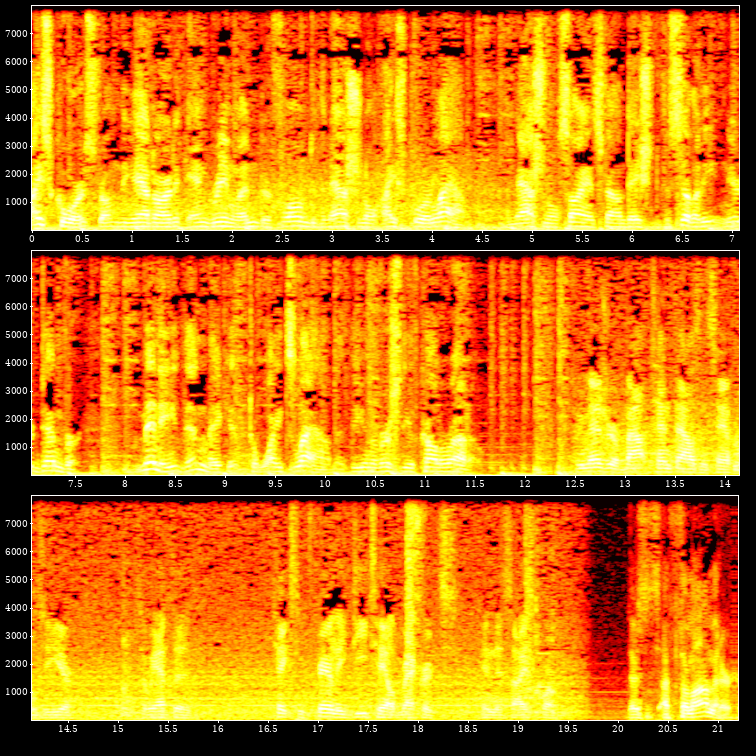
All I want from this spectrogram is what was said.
Ice cores from the Antarctic and Greenland are flown to the National Ice Core Lab, a National Science Foundation facility near Denver. Many then make it to White's lab at the University of Colorado. We measure about 10,000 samples a year, so we have to take some fairly detailed records in this ice core. there's a thermometer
